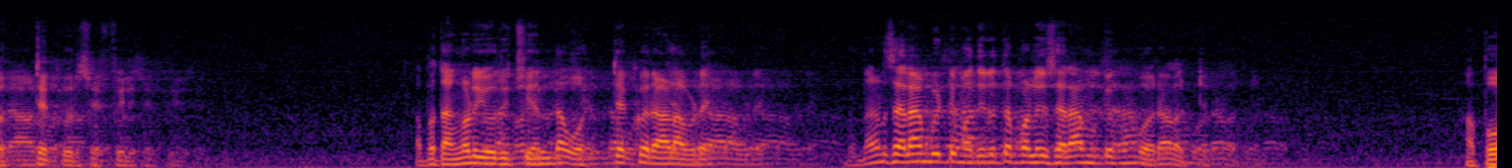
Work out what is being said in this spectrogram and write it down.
ഒറ്റയ്ക്ക് ഒരു സുഫിൽ അപ്പൊ തങ്ങൾ ചോദിച്ചു എന്താ ഒറ്റയ്ക്ക് ഒരാൾ അവിടെ? എന്താണ് സലാം വീട്ടി മദിനത്തെ പള്ളിയിൽ സലാം വീട്ടി ഒരാൾ ഒറ്റ. അപ്പോ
